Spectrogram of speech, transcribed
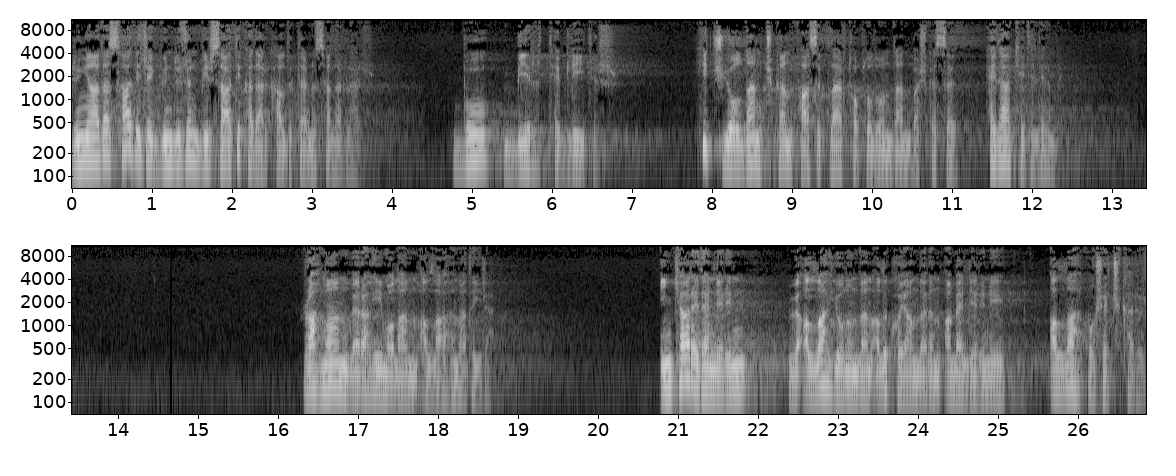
dünyada sadece gündüzün bir saati kadar kaldıklarını sanırlar. Bu bir tebliğdir. Hiç yoldan çıkan fasıklar topluluğundan başkası helak edilir mi? Rahman ve Rahim olan Allah'ın adıyla. İnkar edenlerin ve Allah yolundan alıkoyanların amellerini Allah boşa çıkarır.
